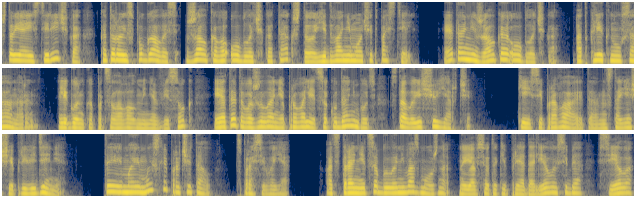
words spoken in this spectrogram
Что я истеричка, которая испугалась жалкого облачка так, что едва не мочит постель? Это не жалкое облачко, откликнулся Анарен. Легонько поцеловал меня в висок, и от этого желание провалиться куда-нибудь стало еще ярче. Кейси права, это настоящее привидение. «Ты мои мысли прочитал?» — спросила я. Отстраниться было невозможно, но я все таки преодолела себя, села,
